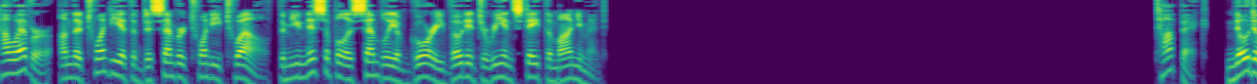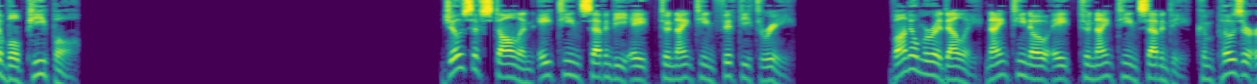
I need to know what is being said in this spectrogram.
However, on 20 December 2012, the Municipal Assembly of Gori voted to reinstate the monument. Notable people Joseph Stalin (1878–1953), Vano Muradeli (1908–1970), composer.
